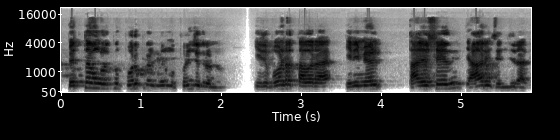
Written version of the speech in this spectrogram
பெத்தவங்களுக்கும் பொறுப்பு இருக்குன்னு நம்ம புரிஞ்சுக்கிறணும். இது போன்ற தவற இனிமேல் தயவு செய்து யாரும் செஞ்சிடாது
